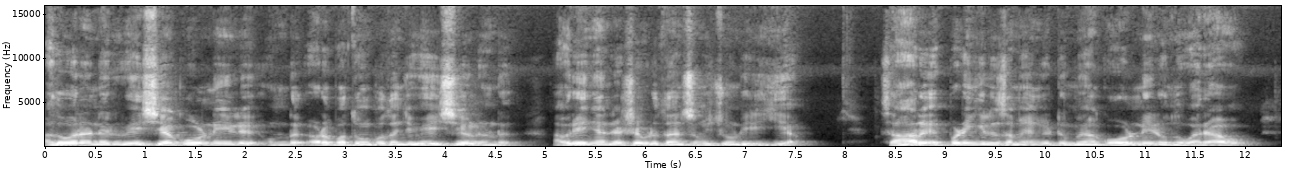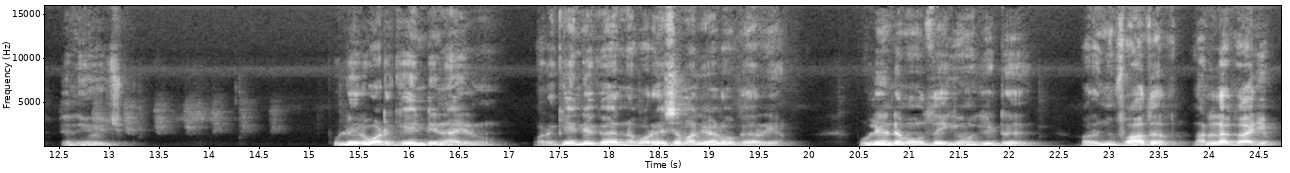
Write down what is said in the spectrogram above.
അതുപോലെ തന്നെ ഒരു വേശ്യ കോളനിയിൽ ഉണ്ട്. അവിടെ പത്ത് മുപ്പത്തഞ്ച് വേശ്യകളുണ്ട്. അവരെ ഞാൻ രക്ഷപ്പെടുത്താൻ ശ്രമിച്ചുകൊണ്ടിരിക്കുക സാറ് എപ്പോഴെങ്കിലും സമയം കിട്ടുമ്പോൾ ആ കോളനിയിലൊന്ന് വരാവോ? എന്ന് ചോദിച്ചു. പുള്ളി ഒരു വടക്കേ ഇന്ത്യൻ ആയിരുന്നു. വടക്കേ ഇന്ത്യക്കാരനാണ് കുറേശ്ശെ മലയാളമൊക്കെ അറിയാം. പുള്ളി എന്റെ മുഖത്തേക്ക് നോക്കിയിട്ട് പറഞ്ഞു ഫാദർ നല്ല കാര്യം.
